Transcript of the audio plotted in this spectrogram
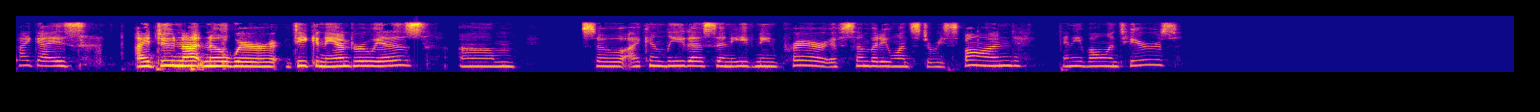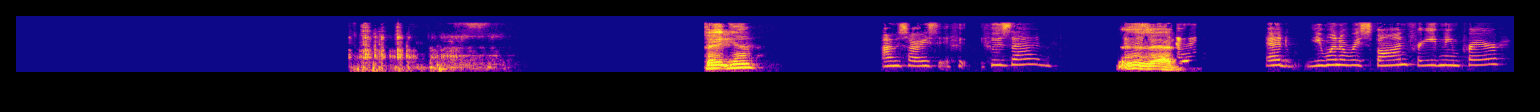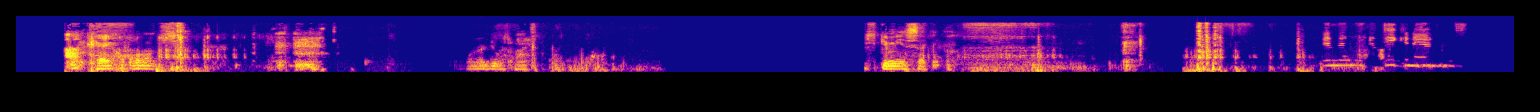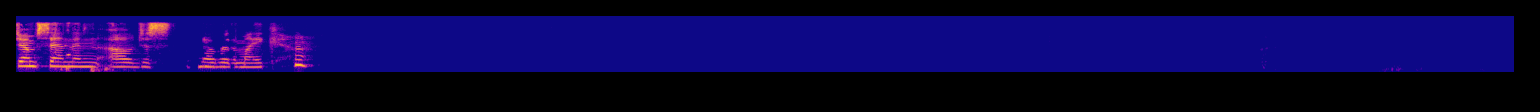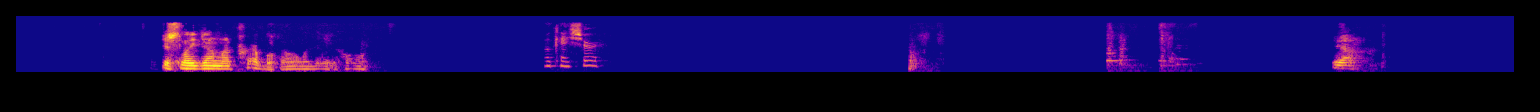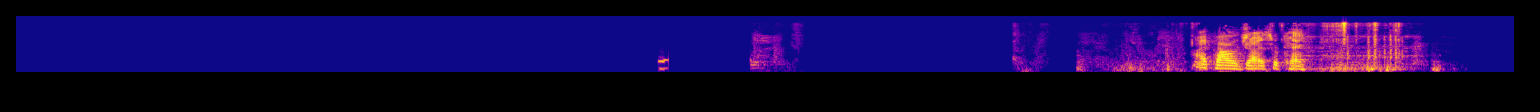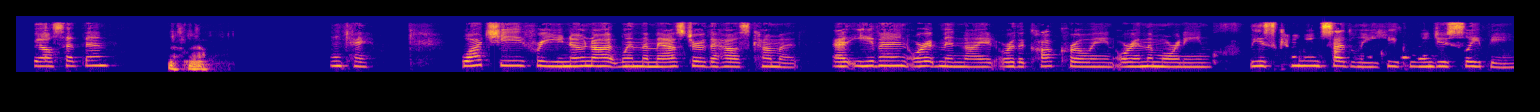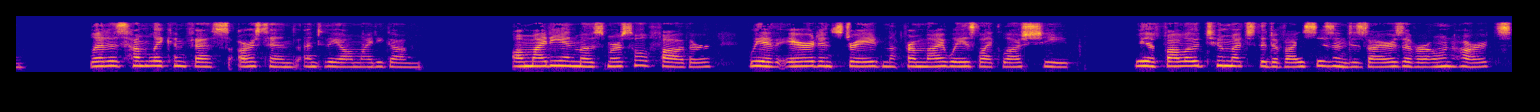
Hi, guys. I do not know where Deacon Andrew is, um, so I can lead us in evening prayer if somebody wants to respond. Any volunteers? Say again? I'm sorry, who's that? This is Ed. Ed, you want to respond for evening prayer? Okay, hold on. What do I do with my? Just give me a second. And then Deacon Andrews jumps in, then I'll just over the mic. Just laid down my prayer book. I don't what to do. Hold on. Okay, sure. Yeah. I apologize. Okay. We all set then? Yes, ma'am. Okay. Watch ye, for ye know not when the master of the house cometh, at even, or at midnight, or the cock crowing, or in the morning, lest coming suddenly he find you sleeping. Let us humbly confess our sins unto the Almighty God. Almighty and most merciful Father, we have erred and strayed from thy ways like lost sheep. We have followed too much the devices and desires of our own hearts.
